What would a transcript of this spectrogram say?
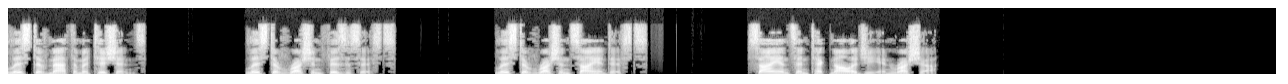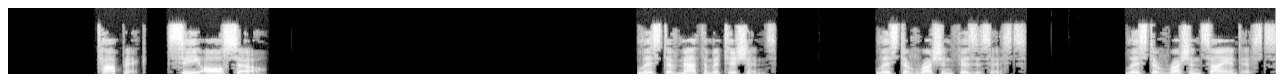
List of mathematicians. List of Russian physicists. List of Russian scientists. Science and technology in Russia. Topic. See also. List of mathematicians. List of Russian physicists. List of Russian scientists.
